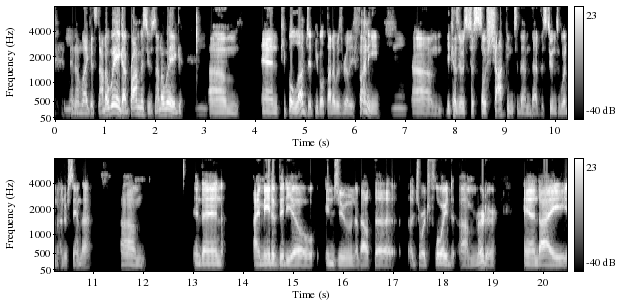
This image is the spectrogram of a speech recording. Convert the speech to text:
and I'm like, it's not a wig. I promise you, it's not a wig. Mm-hmm. Um, and people loved it. People thought it was really funny um, because it was just so shocking to them that the students wouldn't understand that. Um, and then I made a video in June about the uh, George Floyd um, murder, and I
